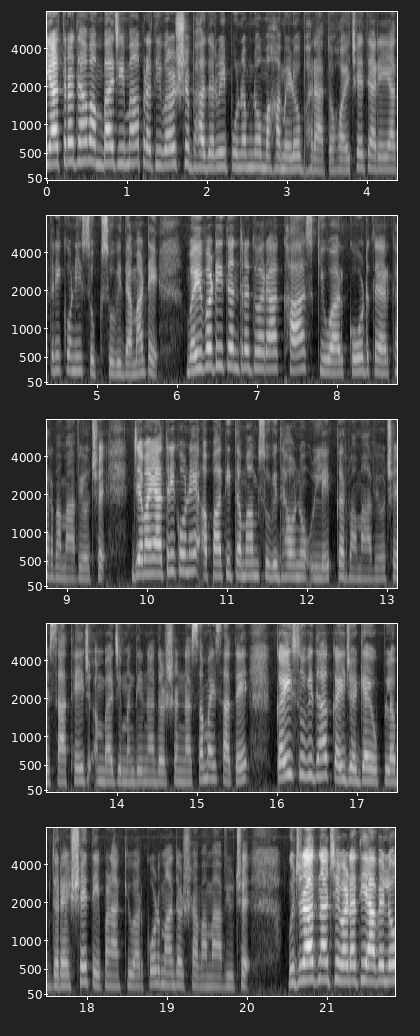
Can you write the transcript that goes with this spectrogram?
યાત્રાધામ અંબાજીમાં પ્રતિવર્ષ ભાદરવી પૂનમનો મહામેળો ભરાતો હોય છે ત્યારે યાત્રિકોની સુખ સુવિધા માટે વહીવટીતંત્ર દ્વારા ખાસ ક્યુઆર કોડ તૈયાર કરવામાં આવ્યો છે, જેમાં યાત્રિકોને અપાતી તમામ સુવિધાઓનો ઉલ્લેખ કરવામાં આવ્યો છે. સાથે જ અંબાજી મંદિરના દર્શનના સમય સાથે કઈ સુવિધા કઈ જગ્યાએ ઉપલબ્ધ રહેશે તે પણ આ ક્યુઆર કોડમાં દર્શાવવામાં આવ્યું છે. ગુજરાતના છેવાડાથી આવેલો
